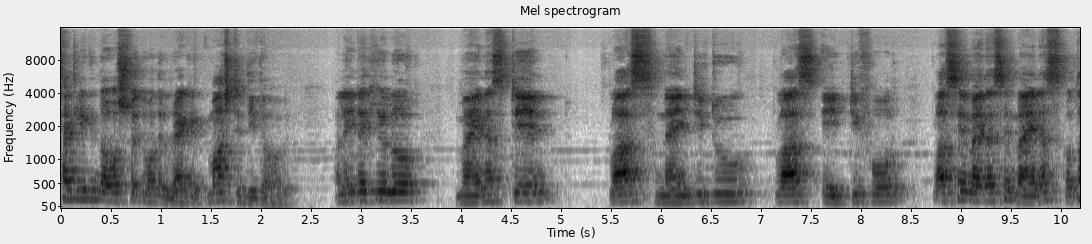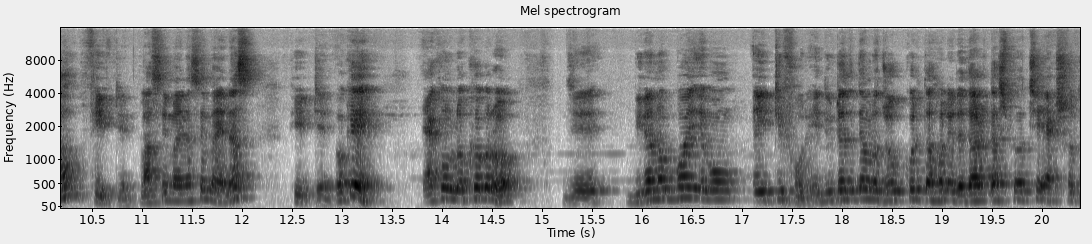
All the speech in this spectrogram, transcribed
থাকলে কিন্তু অবশ্যই তোমাদের ব্র্যাকেট মাস্ট দিতে হবে। তাহলে এটা কি হলো? Minus ten plus ninety two plus eighty four প্লাসে মাইনাসে মাইনাস কত? ফিফটিন প্লাসে মাইনাসে মাইনাস ফিফটিন ওকে এখন লক্ষ্য করো যে বিরানব্বই এবং এইটটি ফোর এই দুইটা যদি আমরা যোগ করি তাহলে রেজাল্ট আসবে হচ্ছে একশত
